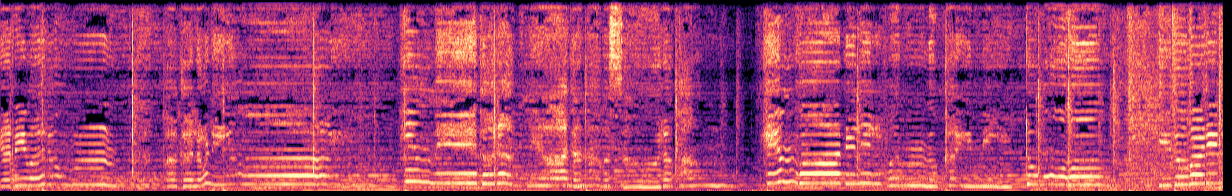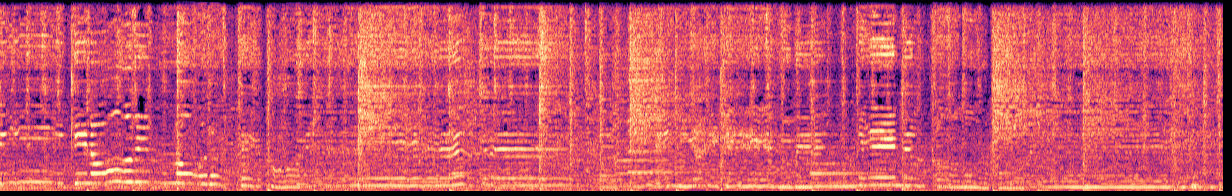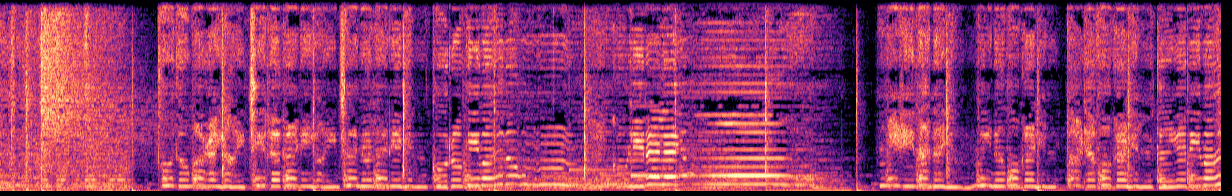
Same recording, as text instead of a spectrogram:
കയറി വരും പകലൊളിയായി. പുതുമഴയായി ചിറകടിയായി ജനലരികിൽ കുറുകി വരും കുളിരലയും. മിഴിനനയും നിലവുകളിൽ പടവുകളിൽ കയറി വരും.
